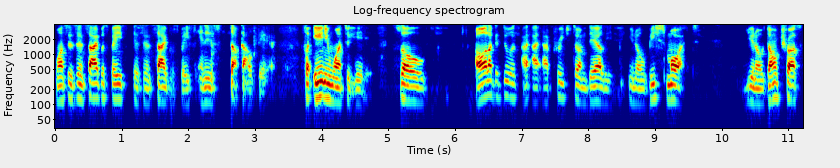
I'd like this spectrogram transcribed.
Once it's in cyberspace, it's in cyberspace and it's stuck out there for anyone to get it. So all I could do is I, I, I preach to them daily. You know, be smart. You know, don't trust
